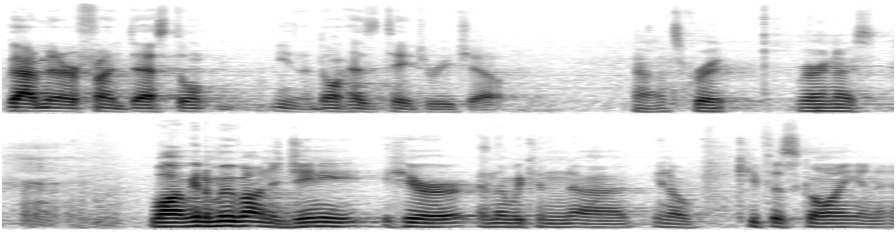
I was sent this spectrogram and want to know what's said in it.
We've got them at our front desk. Don't, you know, don't hesitate to reach out. Yeah, that's great. Very nice. Well, I'm going to move on to Jeannie here, and then we can, uh, you know, keep this going, and uh,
